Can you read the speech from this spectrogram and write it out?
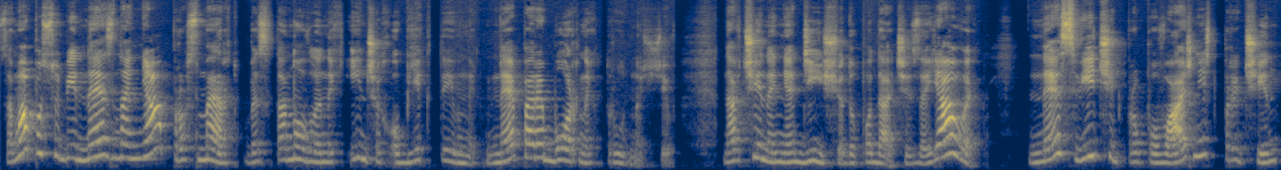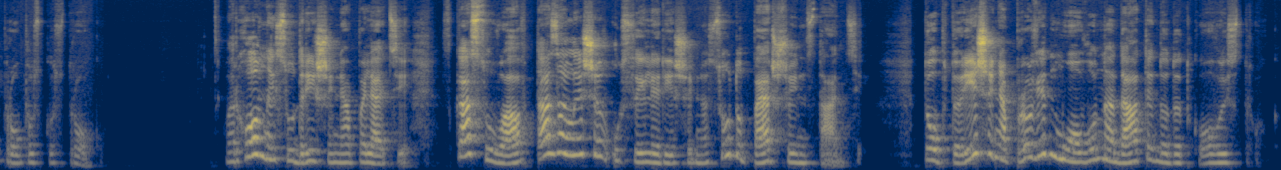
Сама по собі незнання про смерть без встановлених інших об'єктивних, непереборних труднощів на вчинення дій щодо подачі заяви не свідчить про поважність причин пропуску строку. Верховний суд рішення апеляції скасував та залишив у силі рішення суду першої інстанції, тобто рішення про відмову надати додатковий строк.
